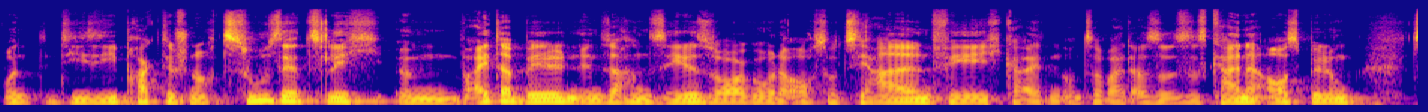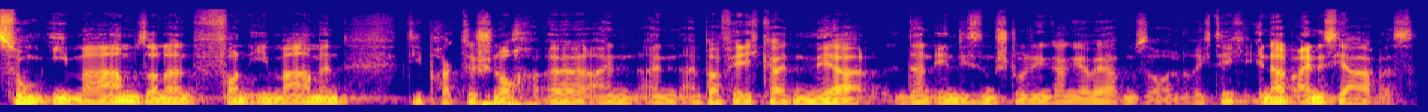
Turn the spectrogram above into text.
und die Sie praktisch noch zusätzlich ähm, weiterbilden in Sachen Seelsorge oder auch sozialen Fähigkeiten und so weiter. Also es ist keine Ausbildung zum Imam, sondern von Imamen, die praktisch noch äh, ein, ein, ein paar Fähigkeiten mehr dann in diesem Studiengang erwerben sollen, richtig? Innerhalb eines Jahres.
